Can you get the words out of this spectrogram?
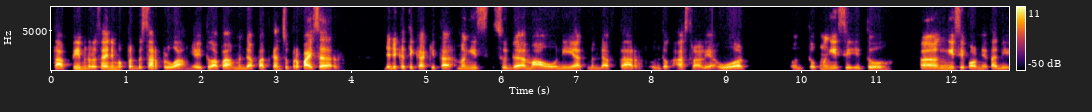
tapi menurut saya ini memperbesar peluang, yaitu apa? Mendapatkan supervisor jadi ketika kita mengisi, sudah mau niat mendaftar untuk Australia Award, untuk mengisi itu, uh, ngisi formnya tadi,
